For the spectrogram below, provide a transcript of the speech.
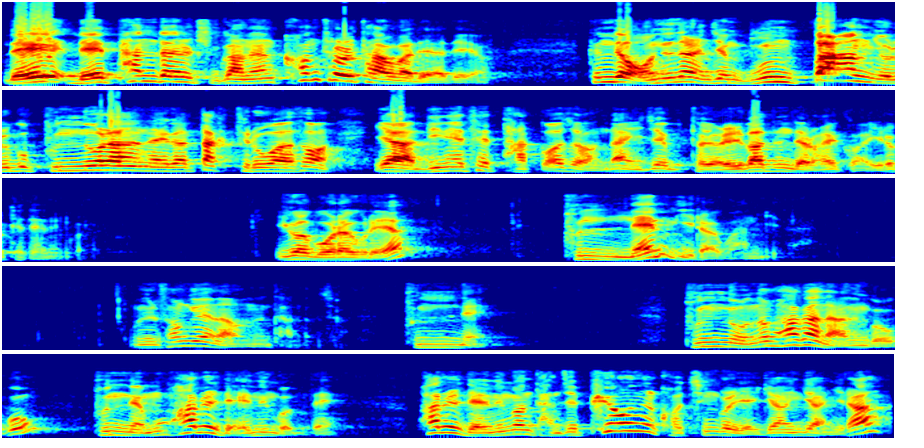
내, 내 판단을 주관하는 컨트롤 타워가 돼야 돼요. 근데 어느 날 이제 문 빵 열고 분노라는 애가 딱 들어와서 야 니네 셋 다 꺼져. 나 이제부터 열받은 대로 할 거야. 이렇게 되는 거예요. 이걸 뭐라 그래요? 분냄이라고 합니다. 오늘 성경에 나오는 단어죠. 분냄. 분노는 화가 나는 거고 분냄은 화를 내는 건데 화를 내는 건 단지 표현을 거친 걸 얘기하는 게 아니라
